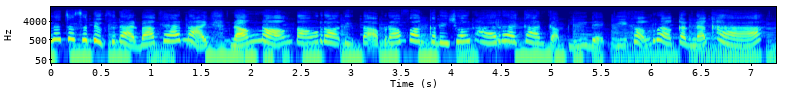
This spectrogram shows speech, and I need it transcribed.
และจะสนุกสนานมากแค่ไหน น้องๆต้องรอติดตามรับฟังกันในช่วงท้ายรายการกับพี่เด็กดีของเรากันนะคะ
